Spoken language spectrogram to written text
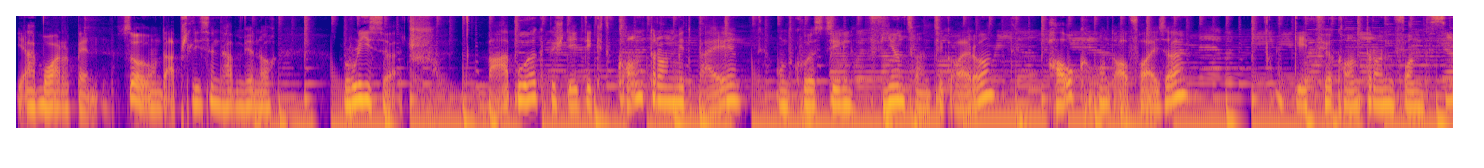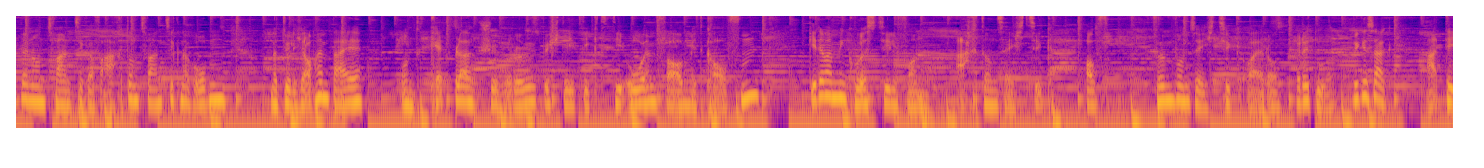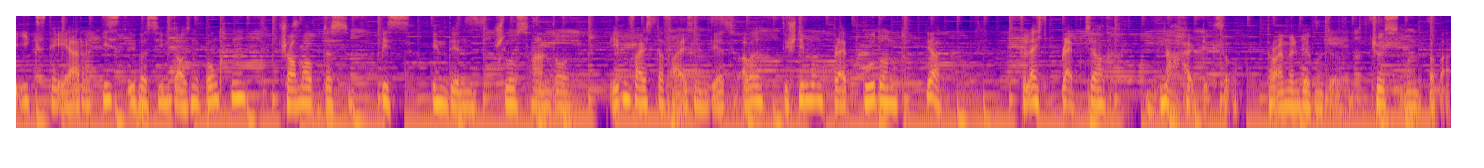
erworben. So, und abschließend haben wir noch Research. Warburg bestätigt Contron mit bei und Kursziel 24 Euro. Haug und Aufhäuser geht für Contron von 27 auf 28 nach oben, natürlich auch ein Bei. Und Kepler Chevreux bestätigt die OMV mit Kaufen, geht aber mit dem Kursziel von 68 auf 65 Euro Retour. Wie gesagt, ATXDR ist über 7000 Punkten. Schauen wir, ob das bis in den Schlusshandel ebenfalls der Fall sein wird. Aber die Stimmung bleibt gut und ja, vielleicht bleibt es ja auch nachhaltig so. Träumen wird man dürfen. Tschüss und Baba.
